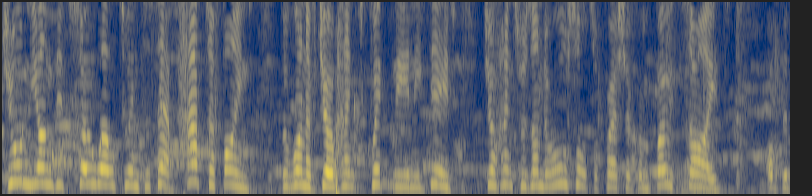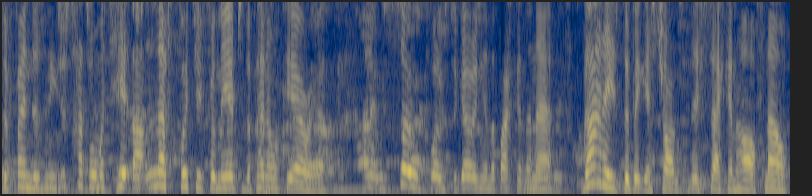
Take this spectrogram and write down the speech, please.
Jordan Young did so well to intercept, had to find the run of Joe Hanks quickly, and he did. Joe Hanks was under all sorts of pressure from both sides of the defenders, and he just had to almost hit that left footed from the edge of the penalty area. And it was so close to going in the back of the net. That is the biggest chance of this second half now,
